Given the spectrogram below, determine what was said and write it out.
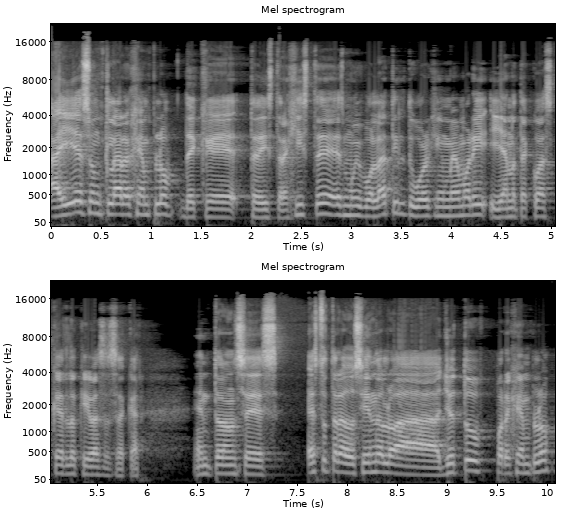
Ahí es un claro ejemplo de que te distrajiste, es muy volátil tu working memory y ya no te acuerdas qué es lo que ibas a sacar. Entonces, esto traduciéndolo a YouTube, por ejemplo,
